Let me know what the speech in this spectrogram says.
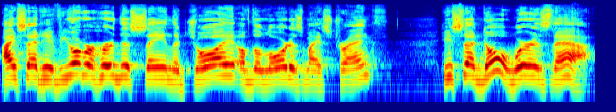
I said, Have you ever heard this saying, The joy of the Lord is my strength? He said, No, where is that?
